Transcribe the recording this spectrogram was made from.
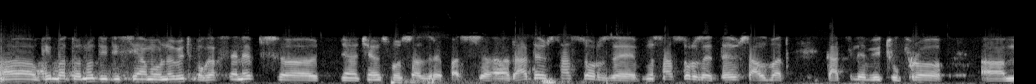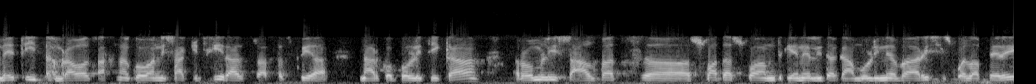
აა კი ბატონო დიდი სიამოვნებით მოგახსენებთ ჩემს მოსაზრებას. რადევს სასწორზე, სასწორზე დევს ალბათ გაცილებით უფრო მეტი და მრავალწახნაგოვანი საკითხი, რასაც ქვია ნარკოპოლიტიკა, რომლის ალბათ სხვადასხვა მდგენელი და გამოვლინება არის ის ყველაფერი,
